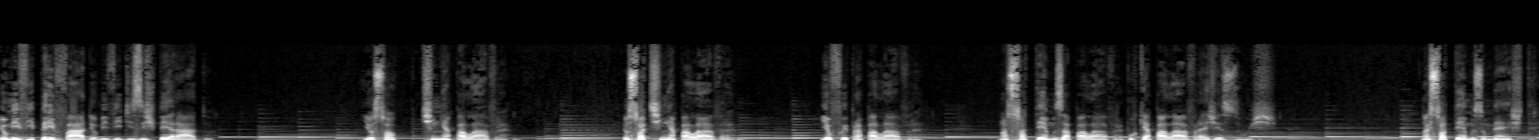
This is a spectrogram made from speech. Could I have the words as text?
Eu me vi privado, eu me vi desesperado. E eu só tinha a palavra. Eu só tinha a palavra. E eu fui para a palavra. Nós só temos a palavra, porque a palavra é Jesus. Nós só temos o Mestre.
